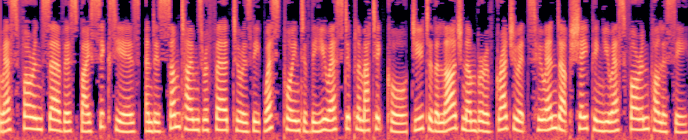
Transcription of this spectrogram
U.S. Foreign Service by six years, and is sometimes referred to as the West Point of the U.S. Diplomatic Corps due to the large number of graduates who end up shaping U.S. foreign policy.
